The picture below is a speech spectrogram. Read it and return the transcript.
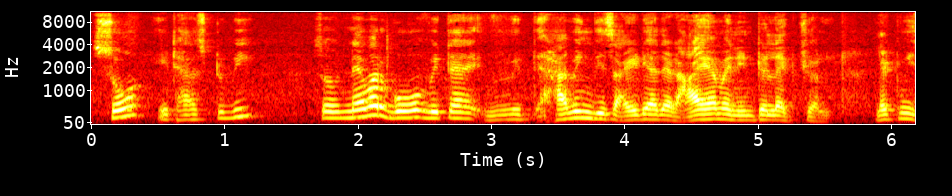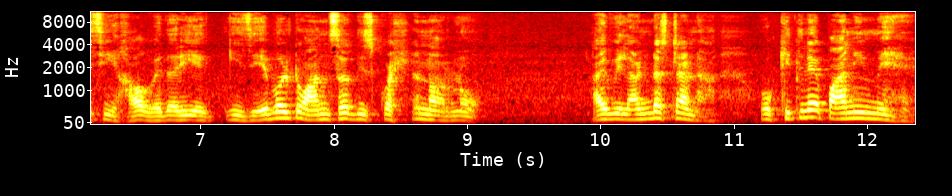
so it has to be so never go with a with having this idea that i am an intellectual let me see how whether he is able to answer this question or no i will understand वो कितने पानी में है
